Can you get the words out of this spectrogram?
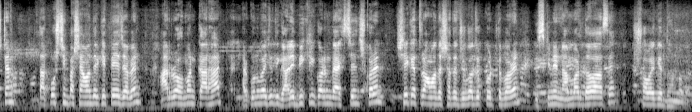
স্ট্যান্ড, তার পশ্চিম পাশে আমাদেরকে পেয়ে যাবেন আর রহমান কারহাট। আর কোনো ভাই যদি গাড়ি বিক্রি করেন বা এক্সচেঞ্জ করেন, সেক্ষেত্রে আমাদের সাথে যোগাযোগ করতে পারেন। স্ক্রিনে নাম্বার দেওয়া আছে। সবাইকে ধন্যবাদ।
